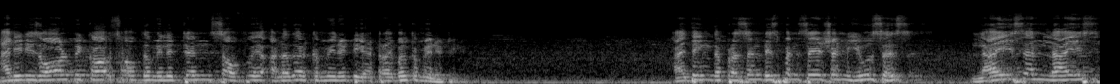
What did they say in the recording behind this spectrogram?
And it is all because of the militants of uh, another community, a tribal community. I think the present dispensation uses lies and lies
